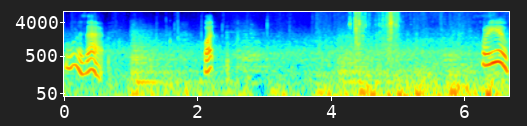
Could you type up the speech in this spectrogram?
What is that? What? What are you?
